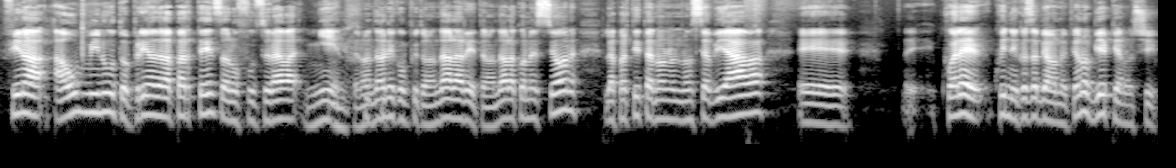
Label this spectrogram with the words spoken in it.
fino a, a un minuto prima della partenza non funzionava niente, non andavano i computer, non andava la rete, non andava la connessione, la partita non, non si avviava. E, e qual è, quindi cosa abbiamo noi? Piano B e piano C.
